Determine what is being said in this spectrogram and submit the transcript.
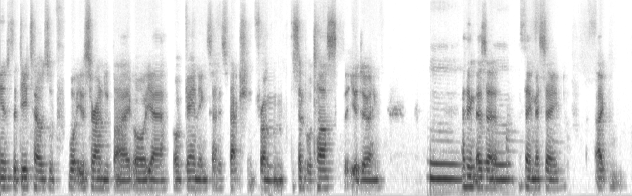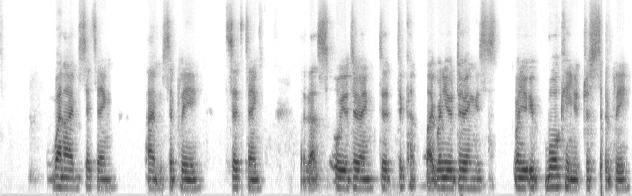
into the details of what you're surrounded by or yeah or gaining satisfaction from the simple tasks that you're doing mm. i think there's a mm. thing they say like when i'm sitting i'm simply sitting like that's all you're doing to, to like when you're doing this when you're walking you're just simply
